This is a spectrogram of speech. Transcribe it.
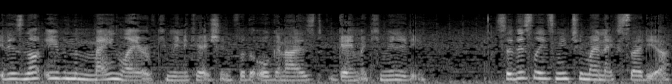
It is not even the main layer of communication for the organised gamer community. So this leads me to my next idea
